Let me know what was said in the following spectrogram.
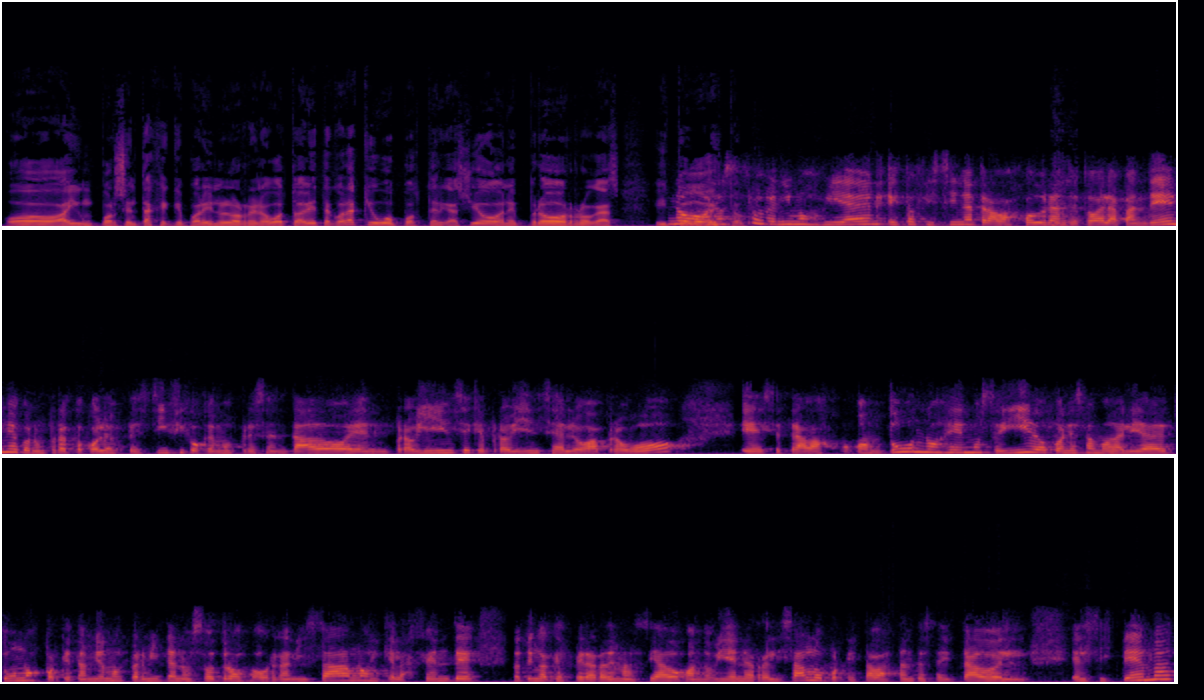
¿O hay un porcentaje que por ahí no lo renovó todavía? ¿Te acordás que hubo postergaciones, prórrogas y todo esto? No, nosotros venimos bien. Esta oficina trabajó durante toda la pandemia con un protocolo específico que hemos presentado en provincia y que provincia lo aprobó. Eh, se trabajó con turnos, hemos seguido con esa modalidad de turnos porque también nos permite a nosotros organizarnos y que la gente no tenga que esperar demasiado cuando viene a realizarlo porque está bastante aceitado el, el sistema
